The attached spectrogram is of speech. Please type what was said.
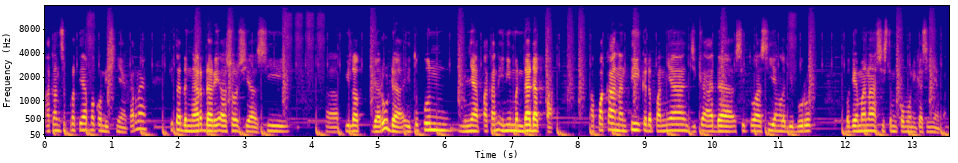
akan seperti apa kondisinya? Karena kita dengar dari asosiasi uh, pilot Garuda itu pun menyatakan ini mendadak pak. Apakah nanti ke depannya jika ada situasi yang lebih buruk bagaimana sistem komunikasinya pak?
